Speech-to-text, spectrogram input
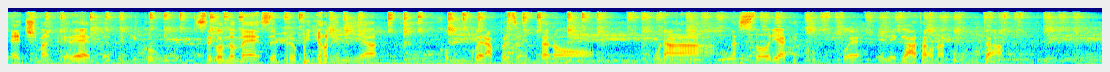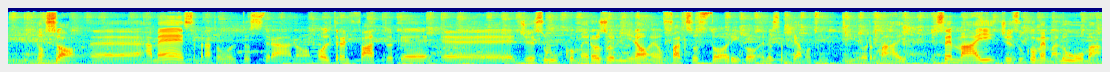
E ci mancherebbe perché comunque secondo me, sempre opinione mia, comunque rappresentano una, una storia che comunque è legata a una comunità. Non so, eh, a me è sembrato molto strano, oltre al fatto che eh, Gesù come Rosolino è un falso storico e lo sappiamo tutti ormai. Semmai Gesù come Maluma,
